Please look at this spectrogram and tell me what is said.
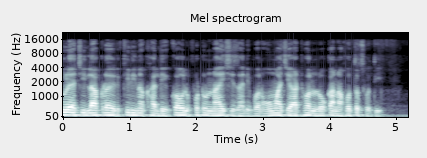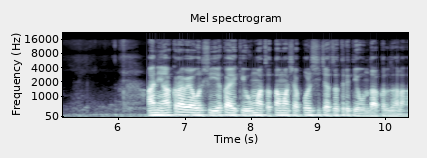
तुळ्याची लाकडं किडीनं खाल्ली कौल फुटून नाहीशी झाली पण उमाची आठवण लोकांना होतच होती. आणि अकराव्या वर्षी एकाएकी उमाचा तमाशा पळशीच्या जत्रेत येऊन दाखल झाला.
